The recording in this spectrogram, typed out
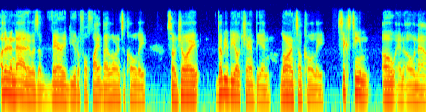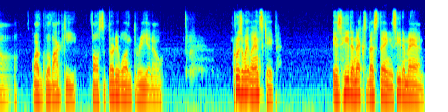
other than that, it was a very beautiful fight by Lawrence Okolie. So Joy, WBO champion Lawrence Okolie, 16 0 and 0 now, while Glowacki falls to 31 3 and 0. Cruiserweight landscape. Is he the next best thing? Is he the man?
